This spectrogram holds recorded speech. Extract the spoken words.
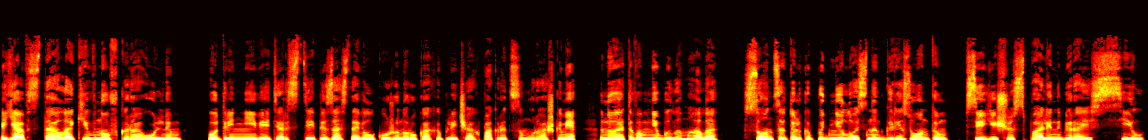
Я встала, кивнув караульным. Утренний ветер степи заставил кожу на руках и плечах покрыться мурашками, но этого мне было мало. Солнце только поднялось над горизонтом, все еще спали, набираясь сил.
